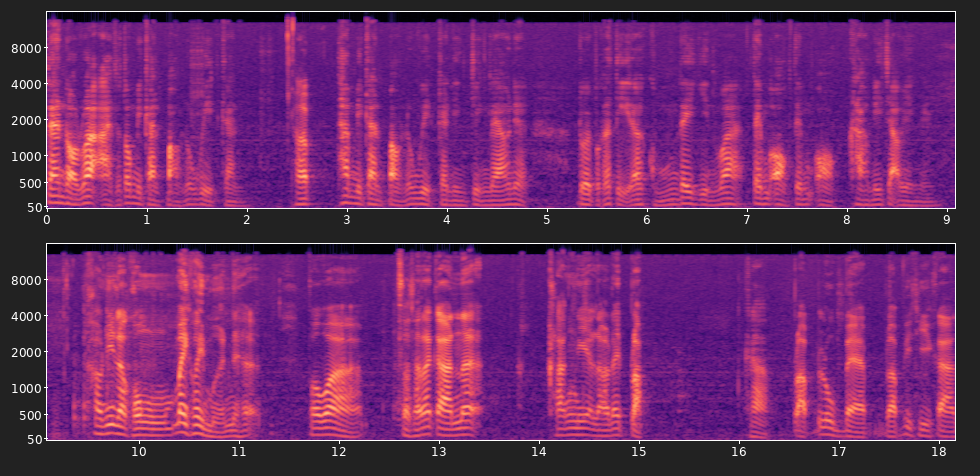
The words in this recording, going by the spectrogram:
แน่นอนว่าอาจจะต้องมีการเป่านกหวีดกันครับ ถ้ามีการเป่านกหวีดกันจริง ๆ แล้วเนี่ยโดยปกติแล้วผมได้ยินว่าเต็มออกเต็มออกคราวนี้จะเอาอยัางไง คราวนี้เราคงไม่ค่อยเหมือนนะฮะเพราะว่าสถานการณ์ณครั้งนี้เราได้ปรับครับ ปรับรูปแบบปรับวิธีการ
